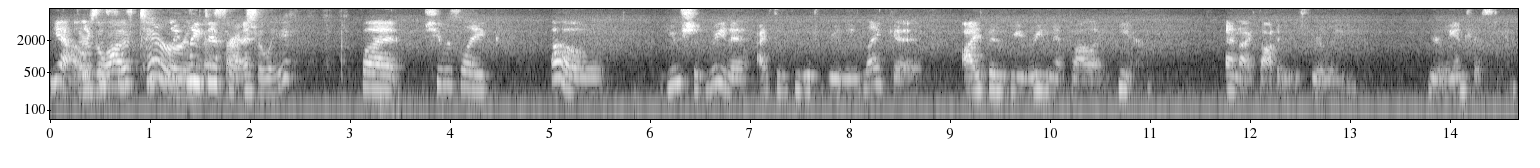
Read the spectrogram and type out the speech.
Yeah, there's like, a lot of terror in this different. actually. But she was like, "Oh, you should read it. I think you would really like it. I've been rereading it while I'm here, and I thought it was really, really interesting."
